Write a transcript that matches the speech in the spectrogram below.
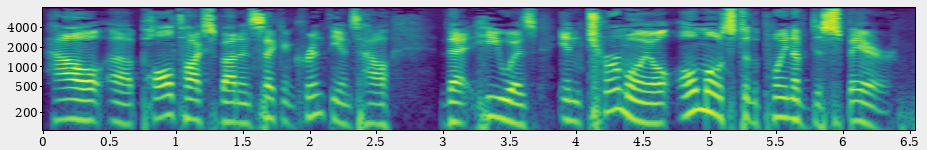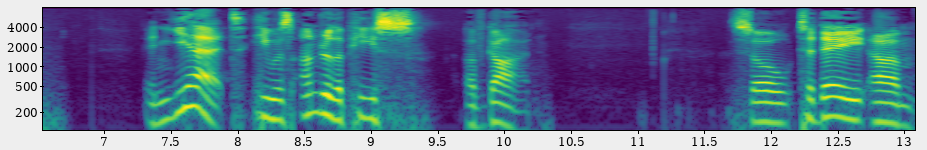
how uh, Paul talks about in Second Corinthians how that he was in turmoil almost to the point of despair. And yet, he was under the peace of God. So today, um,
